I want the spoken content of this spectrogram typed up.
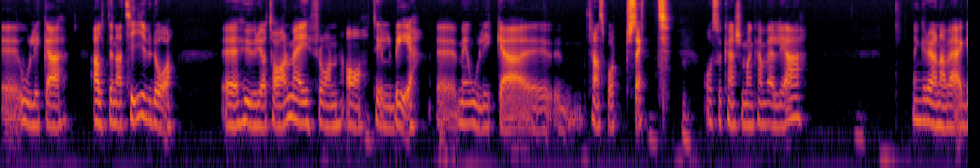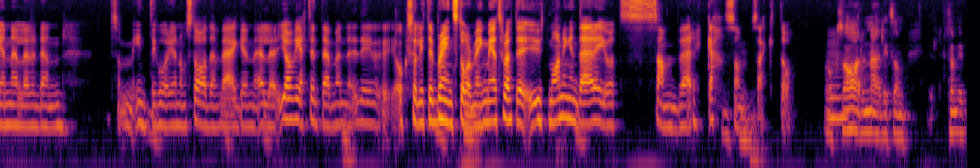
eh, olika alternativ då eh, hur jag tar mig från A till B eh, med olika eh, transportsätt. Mm. Och så kanske man kan välja den gröna vägen eller den som inte går genom staden vägen eller jag vet inte men det är också lite brainstorming men jag tror att det, utmaningen där är ju att samverka som mm. sagt då. Mm. Också ha den här liksom som vi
